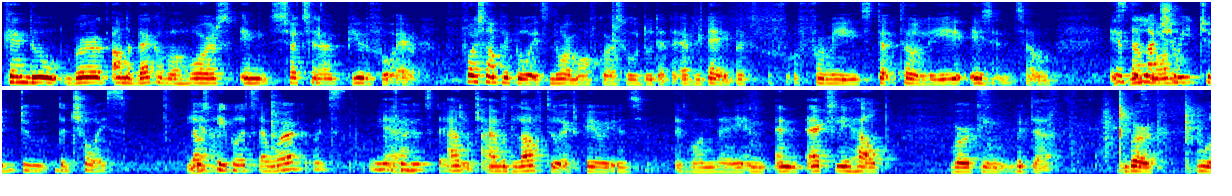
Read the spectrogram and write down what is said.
can do work on the back of a horse in such a beautiful area? For some people, it's normal, of course, who do that every day. But for me, it's t- totally isn't. So it's have the not normal. luxury to do the choice. Those Yeah. people, it's their work. It's you, for you, it's their I, your I would love to experience it one day and, and actually help working with the work who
